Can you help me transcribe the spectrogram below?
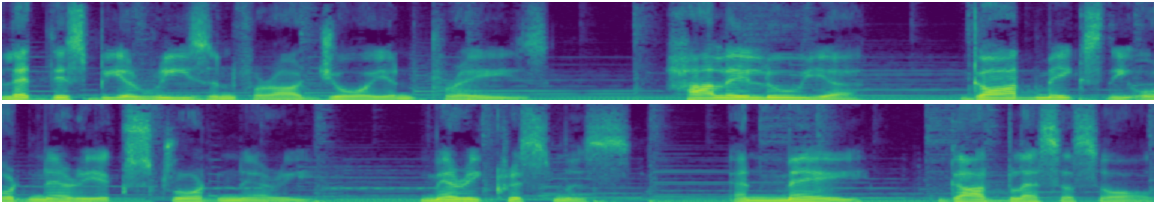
Let this be a reason for our joy and praise. Hallelujah! God makes the ordinary extraordinary. Merry Christmas, and may God bless us all.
